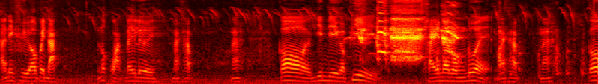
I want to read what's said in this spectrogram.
อันนี้คือเอาไปดัก นกกวักได้เลยนะครับนะก็ยินดีกับพี่ชัยนรงค์ด้วยนะครับนะก็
